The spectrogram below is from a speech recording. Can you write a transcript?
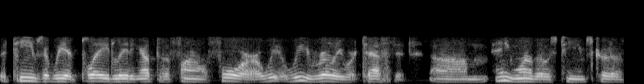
the teams that we had played leading up to the Final Four, we we really were tested. Um, any one of those teams could have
